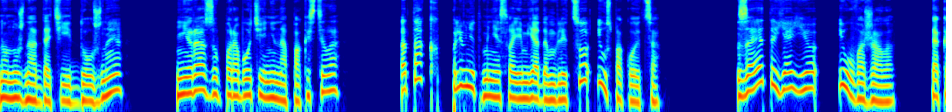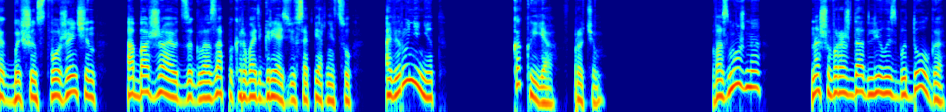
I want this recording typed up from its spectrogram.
Но нужно отдать ей должное. Ни разу по работе не напакостила. А так плюнет мне своим ядом в лицо и успокоится. За это я ее и уважала, так как большинство женщин обожают за глаза покрывать грязью соперницу, а Веруни нет. Как и я, впрочем. Возможно, наша вражда длилась бы долго,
